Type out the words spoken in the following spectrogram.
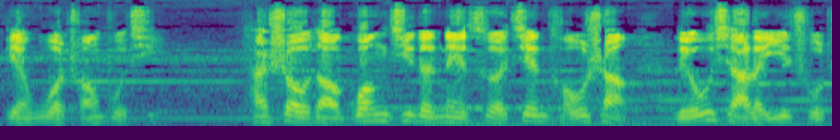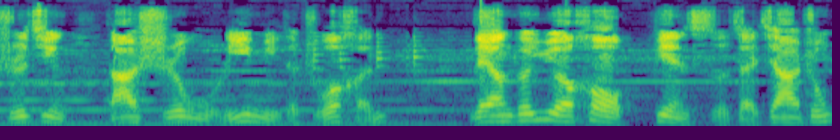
便卧床不起，他受到光击的内侧肩头上留下了一处直径达十五厘米的灼痕，两个月后便死在家中。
